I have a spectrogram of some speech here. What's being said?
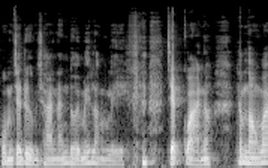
ผมจะดื่มชานั้นโดยไม่ลังเล เจ็บกว่าเนาะทำนองว่า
